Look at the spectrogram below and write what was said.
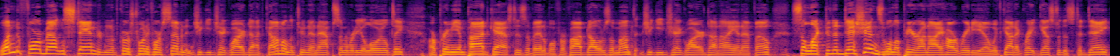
1 to 4 Mountain Standard, and of course 24 7 at JiggyJaguar.com on the TuneIn apps and Radio Loyalty. Our premium podcast is available for $5 a month at JiggyJaguar.info. Selected editions will appear on iHeartRadio. We've got a great guest with us today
